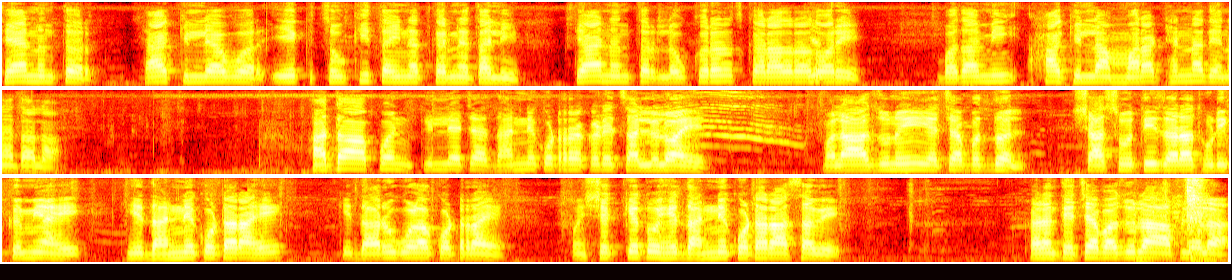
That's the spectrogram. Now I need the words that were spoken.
त्यानंतर ह्या किल्ल्यावर एक चौकी तैनात करण्यात आली. त्यानंतर लवकरच कराराद्वारे बदामी हा किल्ला मराठ्यांना देण्यात आला. आता आपण किल्ल्याच्या धान्य कोठाराकडे चाललेलो आहेत मला अजूनही याच्याबद्दल शाश्वती जरा थोडी कमी आहे. हे धान्य कोठार आहे की दारुगोळा कोठार आहे? पण शक्यतो हे धान्य कोठार असावे. कारण त्याच्या बाजूला आपल्याला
